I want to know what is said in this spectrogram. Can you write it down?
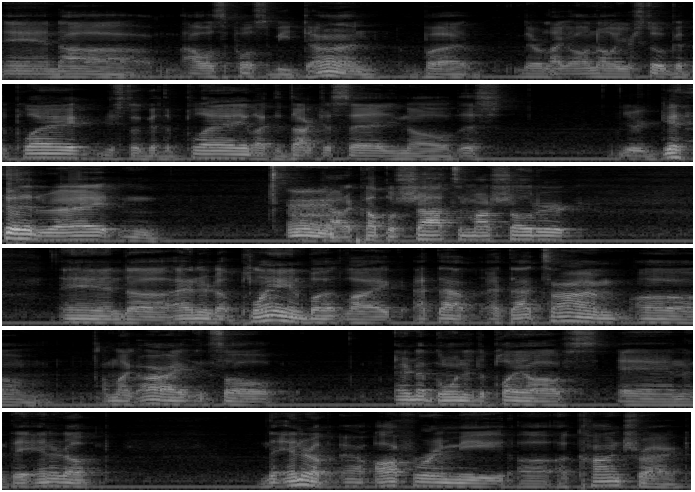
and uh, I was supposed to be done, but they were like, "Oh no, you're still good to play. You're still good to play." Like the doctor said, you know, this, you're good, right? And got a couple shots in my shoulder, and uh, I ended up playing. But like at that at that time, um, I'm like, all right, and so ended up going into the playoffs, and they ended up they ended up uh, offering me a, a contract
